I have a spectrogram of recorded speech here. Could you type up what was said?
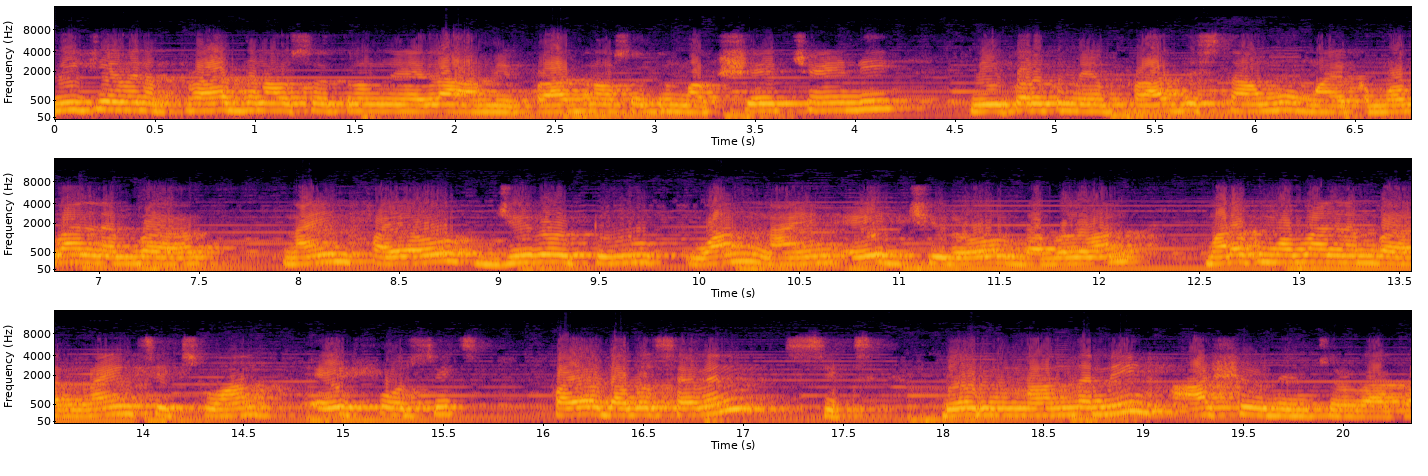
మీకేమైనా ప్రార్థన అవసరం ఉన్నాయా మీ ప్రార్థన అవసరం మాకు షేర్ చేయండి. మీ కొరకు మేము ప్రార్థిస్తాము. మా యొక్క mobile number nine five zero two one nine eight zero double one. మరొక mobile number nine six one eight four six five double seven six. దేవుడు మిమ్మల్ని అందరినీ ఆశీర్వదించును గాక.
